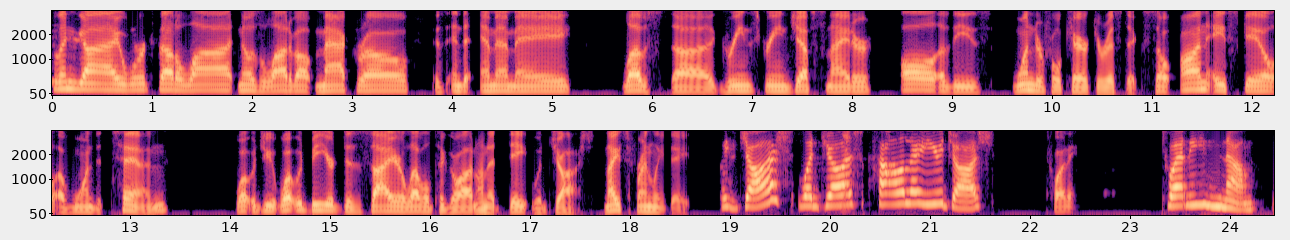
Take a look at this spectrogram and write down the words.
Flynn guy works out a lot, knows a lot about macro, is into MMA, loves uh, green screen Jeff Snider, all of these wonderful characteristics. So on a scale of one to ten, what would you what would be your desire level to go out on a date with Josh? Nice friendly date. With Josh, what Josh? How old are you, Josh? 20. Twenty? No.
